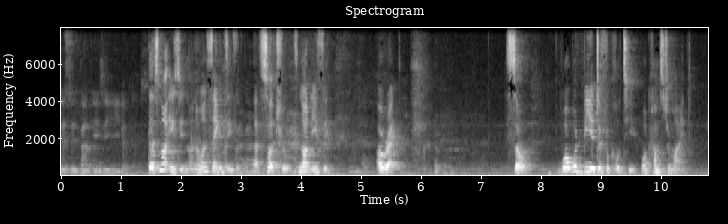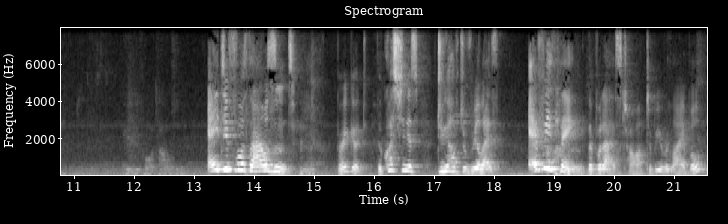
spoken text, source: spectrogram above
This is not easy either. That's not easy. No, no one's saying it's easy. That's so true. It's not easy. All right. So, what would be a difficulty? What comes to mind? 84,000. 84,000! Very good. The question is, do you have to realize everything the Buddha has taught to be reliable?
